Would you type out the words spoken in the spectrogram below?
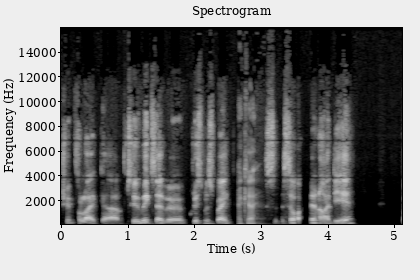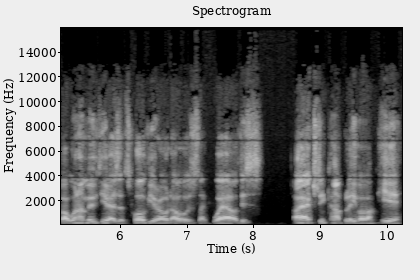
trip for like uh, two weeks over Christmas break. Okay. So, so, I had an idea. But when I moved here as a 12 year old, I was like, wow, this, I actually can't believe I'm here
